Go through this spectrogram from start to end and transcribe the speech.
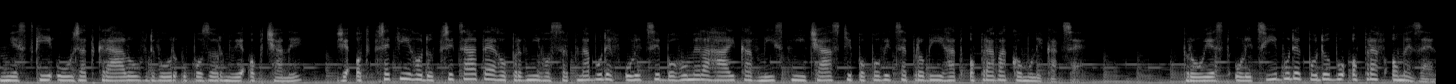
Městský úřad Králův dvůr upozorňuje občany, že od 3. do 31. srpna bude v ulici Bohumila Hájka v místní části Popovice probíhat oprava komunikace. Průjezd ulicí bude po dobu oprav omezen.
